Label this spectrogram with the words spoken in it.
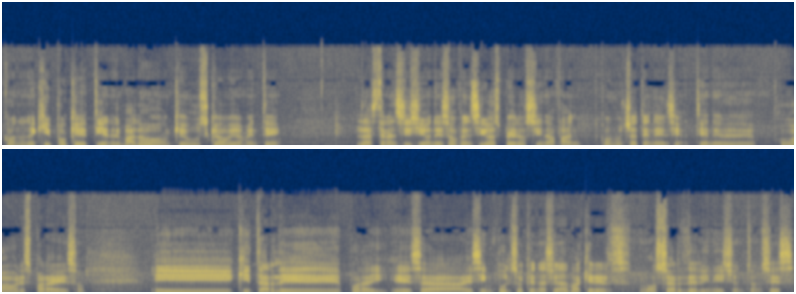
con un equipo que tiene el balón, que busca obviamente las transiciones ofensivas, pero sin afán, con mucha tendencia, tiene jugadores para eso. y quitarle por ahí esa, ese impulso que Nacional va a querer mostrar desde el inicio. Entonces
